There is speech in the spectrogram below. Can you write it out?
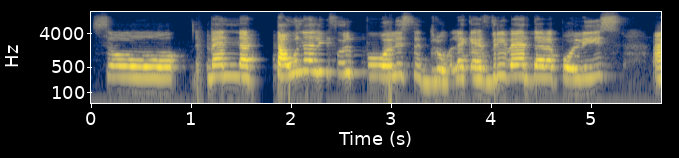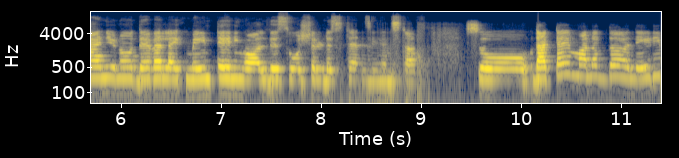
so when uh, town full police idru like everywhere there are police and you know they were like maintaining all this social distancing and stuff so that time one of the lady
